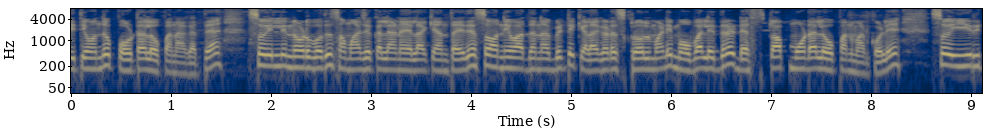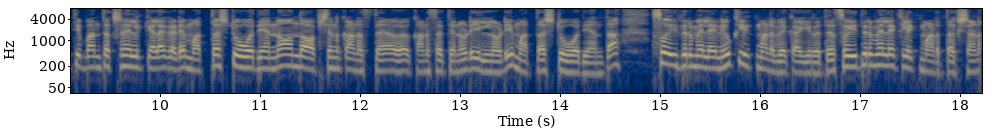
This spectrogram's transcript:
ರೀತಿ ಒಂದು ಪೋರ್ಟಲ್ ಓಪನ್ ಆಗುತ್ತೆ. ಸೊ ಇಲ್ಲಿ ನೋಡ್ಬೋದು ಸಮಾಜ ಕಲ್ಯಾಣ ಇಲಾಖೆ ಅಂತ ಇದೆ. ಸೊ ನೀವು ಅದನ್ನು ಬಿಟ್ಟು ಕೆಳಗಡೆ ಸ್ಕ್ರೋಲ್ ಮಾಡಿ ಮೊಬೈಲ್ ಇದ್ದರೆ ಡೆಸ್ಕ್ಟಾಪ್ ಮೋಡಲ್ಲಿ ಓಪನ್ ಮಾಡ್ಕೊಳ್ಳಿ. ಸೊ ಈ ರೀತಿ ಬಂದ ತಕ್ಷಣ ಇಲ್ಲಿ ಕೆಳಗಡೆ ಮತ್ತಷ್ಟು ಓದಿ ಅನ್ನೋ ಒಂದು ಆಪ್ಷನ್ ಕಾಣಿಸ್ತಾ, ಕಾಣಿಸುತ್ತೆ ನೋಡಿ, ಇಲ್ಲಿ ನೋಡಿ ಮತ್ತಷ್ಟು ಓದಿ ಅಂತ. ಸೊ ಇದ್ರ ಮೇಲೆ ನೀವು ಕ್ಲಿಕ್ ಮಾಡಬೇಕಾಗಿರುತ್ತೆ. ಸೊ ಇದ್ರ ಮೇಲೆ ಕ್ಲಿಕ್ ಮಾಡಿದ ತಕ್ಷಣ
